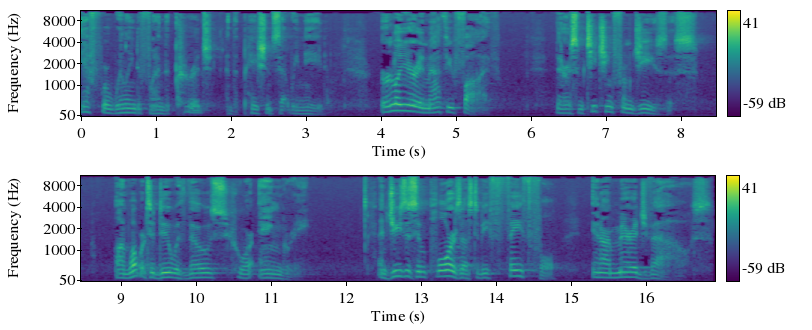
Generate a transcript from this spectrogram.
if we're willing to find the courage and the patience that we need. Earlier in Matthew 5, there is some teaching from Jesus on what we're to do with those who are angry. And Jesus implores us to be faithful in our marriage vows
